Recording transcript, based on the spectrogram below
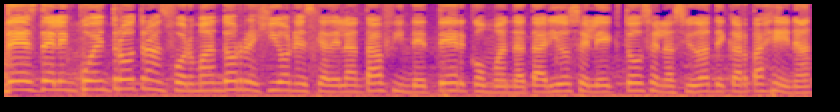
Desde el encuentro Transformando Regiones que adelanta Findeter con mandatarios electos en la ciudad de Cartagena,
